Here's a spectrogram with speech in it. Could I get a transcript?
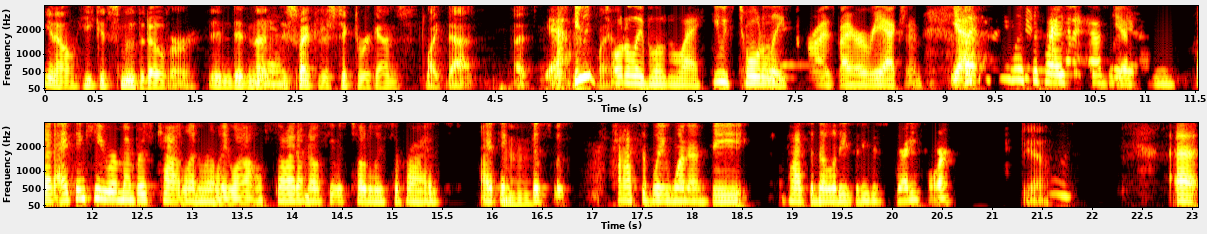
you know, he could smooth it over and didn't Yeah. expect her to stick to her guns like that. That Yeah. He was plan. totally blown away. He was totally surprised by her reaction. Yeah. But- he was surprised gotta to ask you. But I think he remembers Catelyn really well, so I don't know if he was totally surprised. I think Mhm. this was possibly one of the possibilities that he was ready for. Yeah. Uh,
